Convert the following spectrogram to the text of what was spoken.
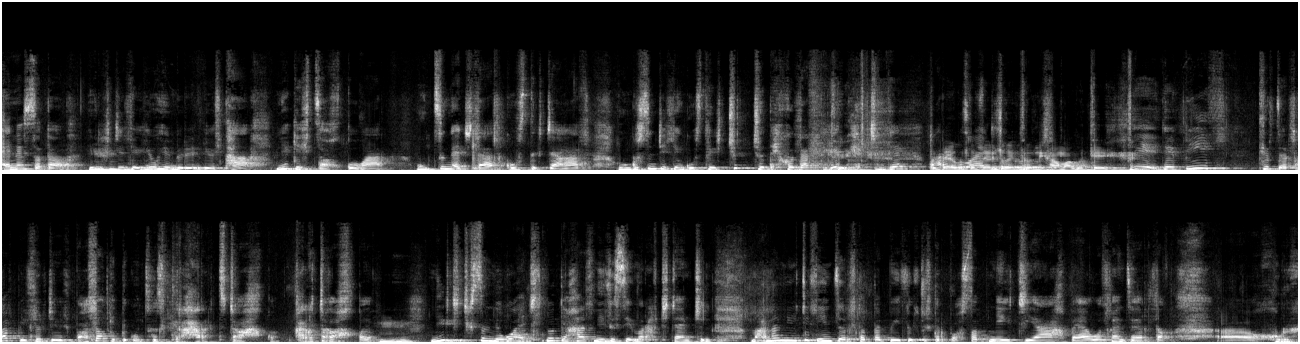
танаас одоо эх жил яг юу хиймээр гэвэл та нэг их зоохгүйгээр үндсэн ажиллаад гүйцэтгэж агаал өнгөрсөн жилийн гүйцэтгийг чүт чүт дахиулаад тэгээд тавьчин тий. Байгууллага зорилго энэ нэг хамаагүй тий. Тий. Тэгээ би тэр зорилгоор биелүүлж ивэл болоо гэдэг өнцгөөс тэр харагдаж байгаа байхгүй гаргаж байгаа байхгүй. Нэг ч гэсэн нөгөө ажилтнуудынхаа л нийлүүлсэн юмар авчиж байгаа юм чинь манай нэгжил энэ зорилгоудаа биелүүлж тэр бусад нэгж яах байгуулгын зорилго хүрэх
